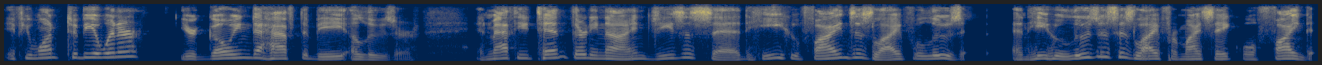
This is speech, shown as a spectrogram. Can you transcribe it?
If you want to be a winner, you're going to have to be a loser. In Matthew 10 39, Jesus said, He who finds his life will lose it, and he who loses his life for my sake will find it.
